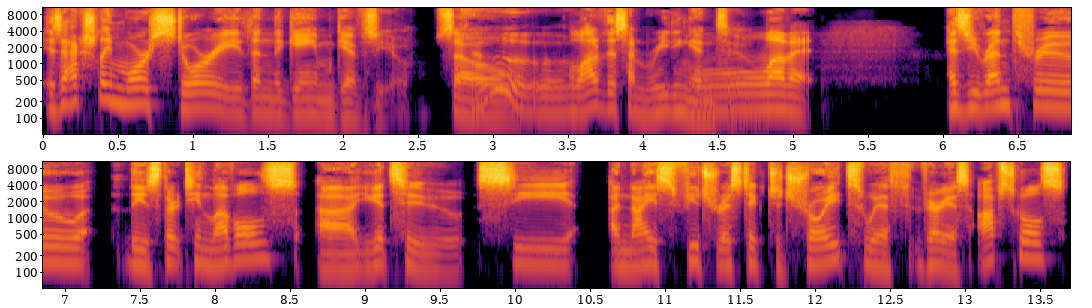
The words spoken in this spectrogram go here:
is actually more story than the game gives you. So, Ooh. a lot of this I'm reading into. Love it. As you run through these 13 levels, uh, you get to see a nice futuristic Detroit with various obstacles,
